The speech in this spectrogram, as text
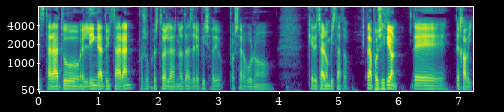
estará tu, el link a tu Instagram, por supuesto, en las notas del episodio, por si alguno quiere echar un vistazo. La posición de, de Javi.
